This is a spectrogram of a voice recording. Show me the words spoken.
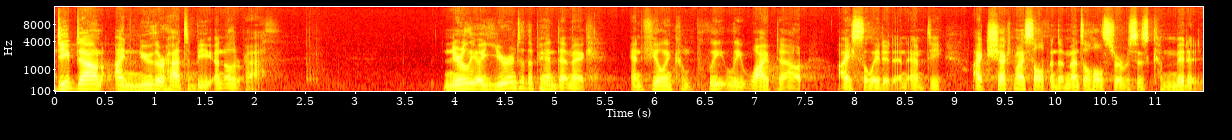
Deep down, I knew there had to be another path. Nearly a year into the pandemic and feeling completely wiped out, isolated, and empty, I checked myself into mental health services committed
